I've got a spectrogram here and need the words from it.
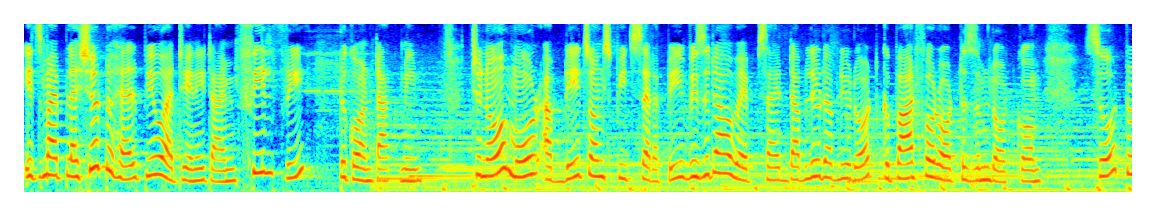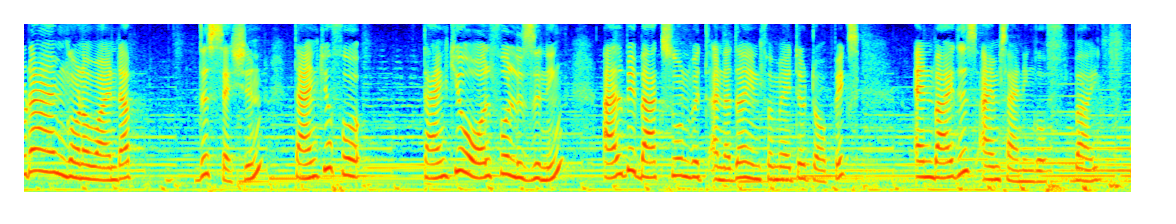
It's my pleasure to help you at any time. Feel free to contact me. To know more updates on speech therapy, visit our website www.capaarforautism.com. So today I am going to wind up this session. Thank you for thank you all for listening. I'll be back soon with another informative topics. And by this I am signing off. Bye.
